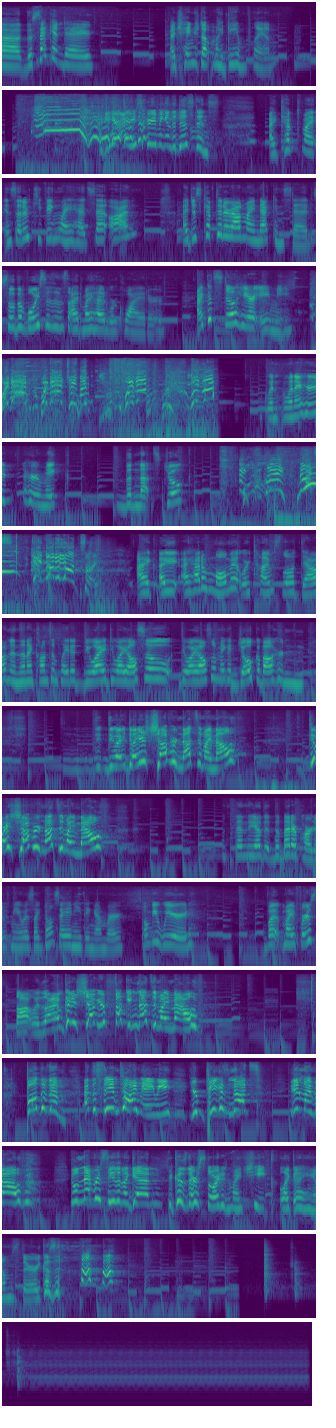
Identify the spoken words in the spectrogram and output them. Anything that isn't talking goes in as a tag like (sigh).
Uh, the second day, I changed up my game plan. I can hear Ivy screaming in the distance. I kept my instead of keeping my headset on, I just kept it around my neck instead, so the voices inside my head were quieter. I could still hear Eimi. My bad! My bad! Jay, my, my bad! My bad! When when I heard her make the nuts joke, I, I I had a moment where time slowed down, and then I contemplated: Do I do I also do I also make a joke about her? Do, do I do I just shove her nuts in my mouth? Do I shove her nuts in my mouth? But then the other the better part of me was like, Don't say anything, Ember. Don't be weird. But my first thought was, I'm gonna shove your fucking nuts in my mouth. See them again because they're stored in my cheek like a hamster because (laughs)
